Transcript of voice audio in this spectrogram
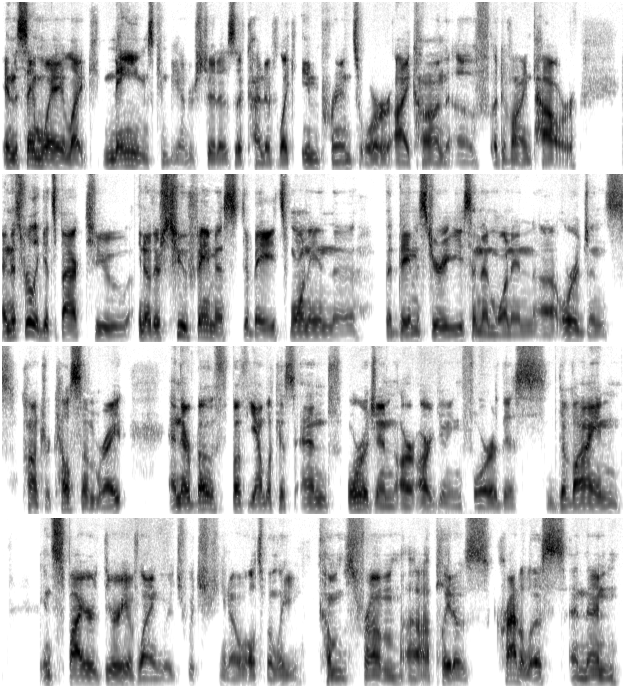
In the same way, like names can be understood as a kind of like imprint or icon of a divine power. And this really gets back to, you know, there's two famous debates, one in the the De Mysteriis and then one in uh, Origen's Contra Celsum, right? And they're both both Iamblichus and Origen are arguing for this divine inspired theory of language, which you know ultimately comes from uh, Plato's Cratylus, and then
